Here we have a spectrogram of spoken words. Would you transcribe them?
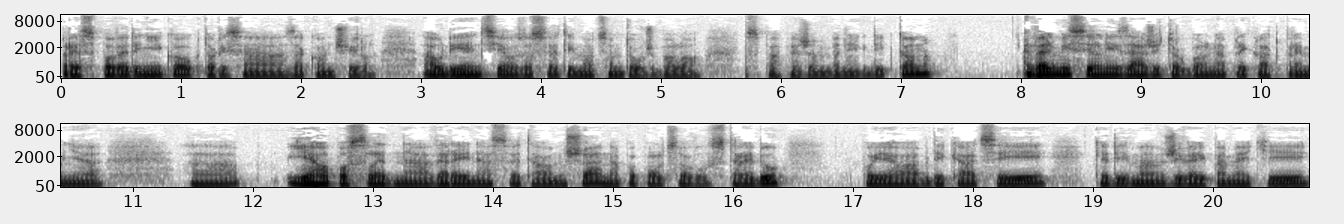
pre spovedníkov, ktorý sa zakončil audienciou so Svetým Otcom, to už bolo s pápežom Benediktom. Veľmi silný zážitok bol napríklad pre mňa jeho posledná verejná sveta omša na Popolcovú stredu po jeho abdikácii, kedy mám v živej pamäti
